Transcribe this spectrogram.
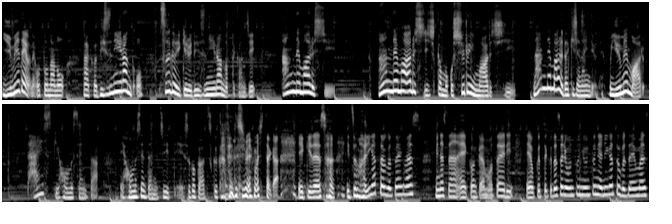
夢だよね大人の。なんかディズニーランドすぐ行けるディズニーランドって感じ。何でもあるし何でもあるししかもこう種類もあるし何でもあるだけじゃないんだよね。もう夢もある。大好きホームセンター。えホームセンターについてすごく熱く語ってしまいましたが、え木田さんいつもありがとうございます。皆さん、え今回もお便り、え送ってくださり本当に本当にありがとうございます。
